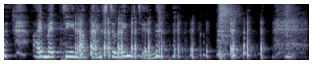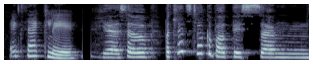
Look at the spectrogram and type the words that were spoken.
I met Tiina thanks to LinkedIn. exactly. Yeah. So, but let's talk about this. Um,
